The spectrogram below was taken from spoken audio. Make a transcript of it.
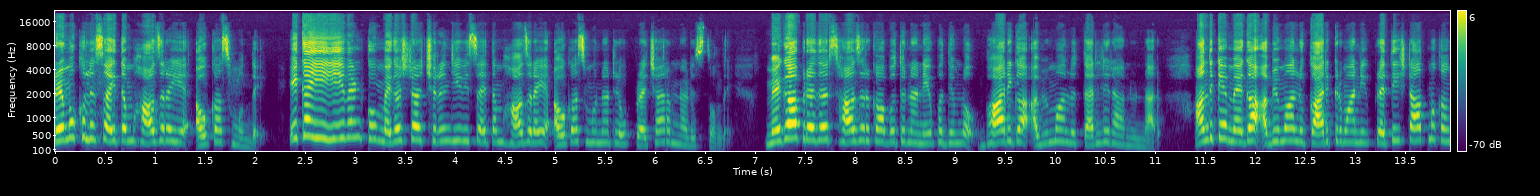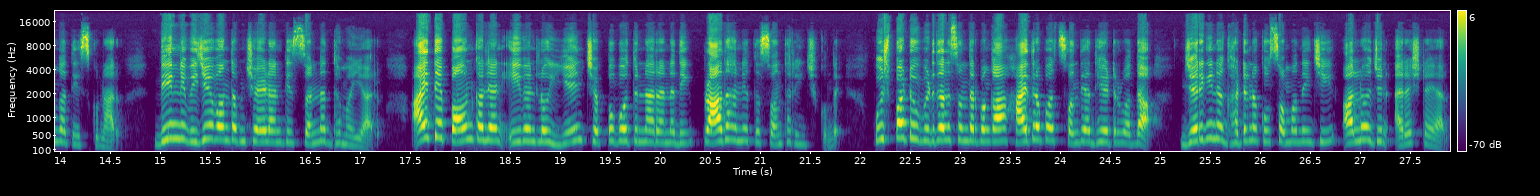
ప్రముఖులు సైతం హాజరయ్యే అవకాశం ఉంది. ఇక ఈ ఈవెంట్కు మెగాస్టార్ చిరంజీవి సైతం హాజరయ్యే అవకాశం ఉన్నట్లు ప్రచారం నడుస్తుంది. మెగా బ్రదర్స్ హాజరు కాబోతున్న నేపథ్యంలో భారీగా అభిమానులు తరలిరానున్నారు. అందుకే మెగా అభిమానులు కార్యక్రమాన్ని ప్రతిష్టాత్మకంగా తీసుకున్నారు. దీన్ని విజయవంతం చేయడానికి సన్నద్ధమయ్యారు. అయితే పవన్ కళ్యాణ్ ఈవెంట్లో ఏం చెప్పబోతున్నారన్నది ప్రాధాన్యత సంతరించుకుంది. పుష్ప టూ విడుదల సందర్భంగా హైదరాబాద్ సంధ్యా థియేటర్ వద్ద జరిగిన ఘటనకు సంబంధించి అల్లు అర్జున్ అరెస్ట్ అయ్యారు.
